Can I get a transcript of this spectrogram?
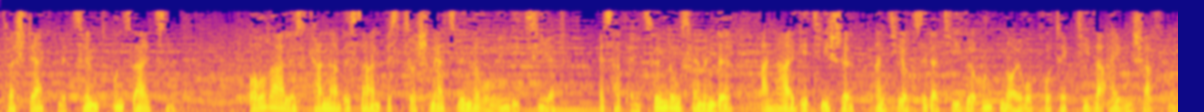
verstärkt mit Zimt und Salzen. Orales Cannabisan ist zur Schmerzlinderung indiziert. Es hat entzündungshemmende, analgetische, antioxidative und neuroprotektive Eigenschaften.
